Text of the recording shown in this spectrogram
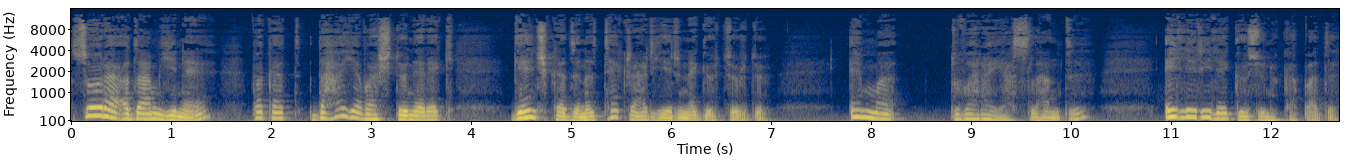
Sonra adam yine fakat daha yavaş dönerek genç kadını tekrar yerine götürdü. Emma duvara yaslandı, elleriyle gözünü kapadı.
